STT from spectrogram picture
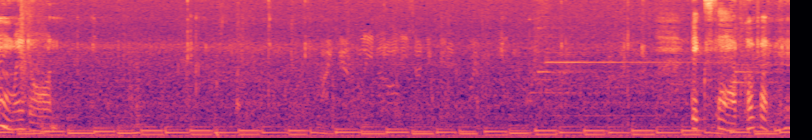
อืมไม่โดนเด็กแสบเขาแบบนี้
